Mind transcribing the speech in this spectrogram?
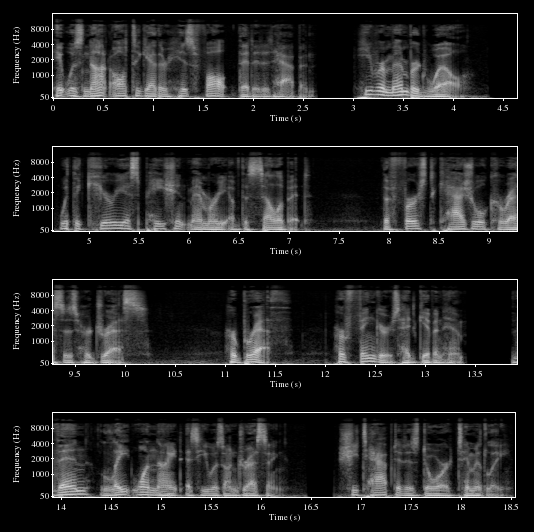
It was not altogether his fault that it had happened. He remembered well, with the curious patient memory of the celibate, the first casual caresses her dress, her breath, her fingers had given him. Then, late one night as he was undressing, she tapped at his door timidly.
